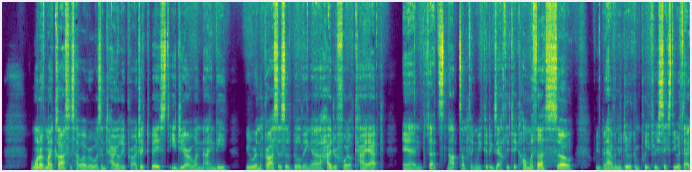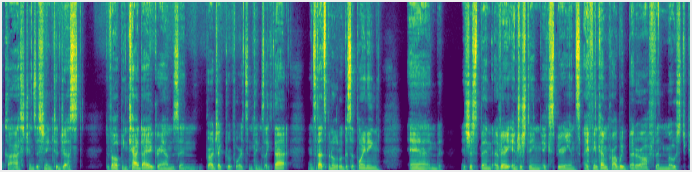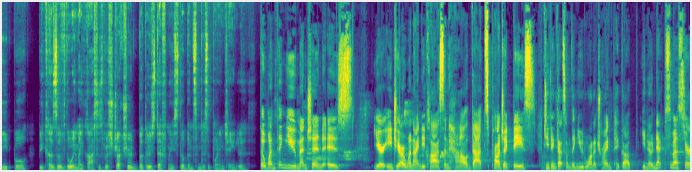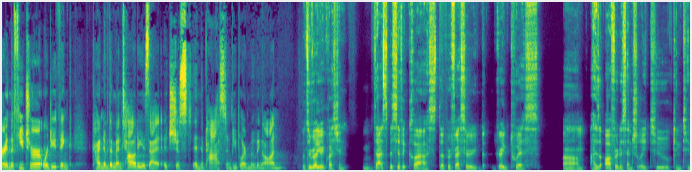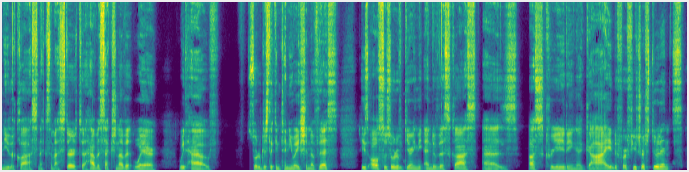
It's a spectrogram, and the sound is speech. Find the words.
One of my classes, however, was entirely project based, EGR 190. We were in the process of building a hydrofoil kayak, and that's not something we could exactly take home with us. So we've been having to do a complete 360 with that class, transitioning to just developing CAD diagrams and project reports and things like that. And so that's been a little disappointing. And it's just been a very interesting experience. I think I'm probably better off than most people because of the way my classes were structured, but there's definitely still been some disappointing changes. So, one thing you mentioned is your EGR 190 class and how that's project based. Do you think that's something you'd want to try and pick up, you know, next semester in the future? Or do you think kind of the mentality is that it's just in the past and people are moving on? That's a really good question. That specific class, the professor, Greg Twiss, um, has offered essentially to continue the class next semester to have a section of it where we'd have sort of just a continuation of this. He's also sort of gearing the end of this class as us creating a guide for future students,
